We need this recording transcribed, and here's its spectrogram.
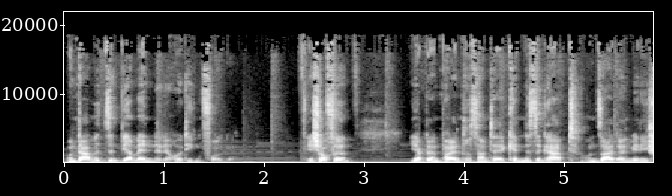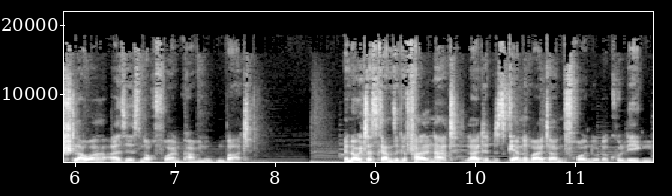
Und damit sind wir am Ende der heutigen Folge. Ich hoffe, ihr habt ein paar interessante Erkenntnisse gehabt und seid ein wenig schlauer, als ihr es noch vor ein paar Minuten wart. Wenn euch das Ganze gefallen hat, leitet es gerne weiter an Freunde oder Kollegen,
